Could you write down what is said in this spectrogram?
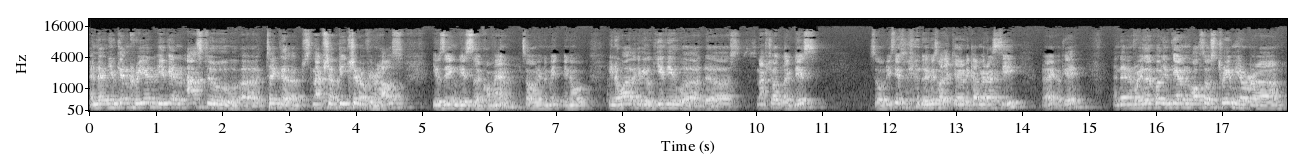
and then you can create, you can ask to uh, take a snapshot picture of your house, using this uh, command. So in a minute, you know, in a while it will give you uh, the snapshot like this. So this is this is what actually the camera see, right? Okay. And then, for example, you can also stream your uh,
